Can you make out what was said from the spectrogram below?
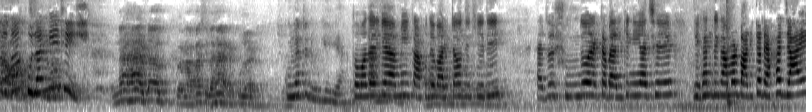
তো তো কুলার নিয়েছিস? না হ্যাঁ ওটা রাখা ছিল হ্যাঁ কুলার। কুলারটা ঢুকিয়ে তোমাদেরকে আমি কাকুদের বাড়িটাও দেখিয়ে দিই। এত সুন্দর একটা ব্যালকনি আছে যেখান থেকে আমার বাড়িটা দেখা যায়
